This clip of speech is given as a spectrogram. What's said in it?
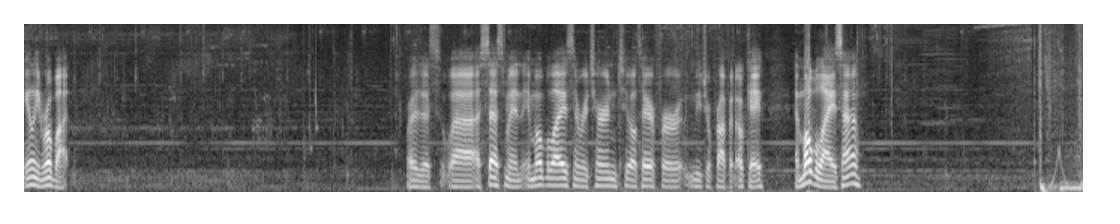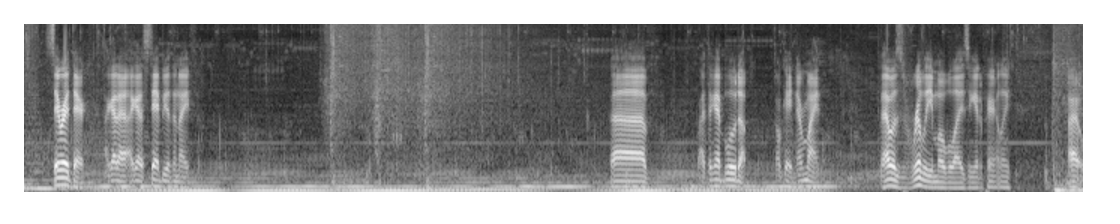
Alien robot. What is this? Uh, assessment. Immobilize and return to Alterra for mutual profit. Okay. Immobilize, huh? Stay right there. I gotta, I gotta stab you with a knife. Uh, I think I blew it up. Okay, never mind. That was really immobilizing it, apparently. Alright,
